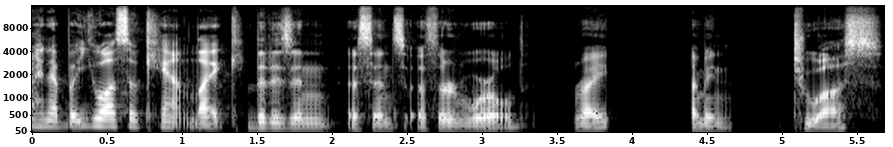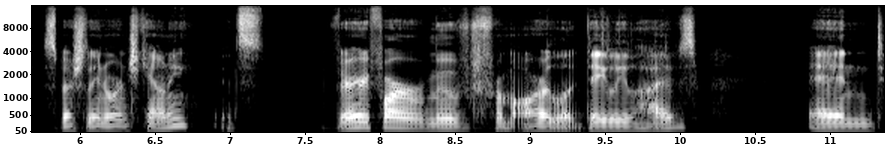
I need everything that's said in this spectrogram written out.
I know, but you also can't like. that is in a sense a third world, right? I mean, to us, especially in Orange County, it's very far removed from our daily lives. And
